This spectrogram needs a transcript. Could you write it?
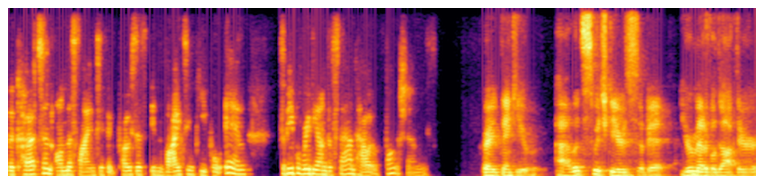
the curtain on the scientific process, inviting people in so people really understand how it functions. Great, thank you. Uh, let's switch gears a bit. You're a medical doctor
